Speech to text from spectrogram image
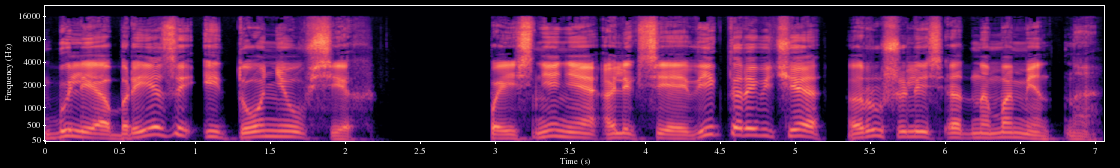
были обрезы и то не у всех. Пояснения Алексея Викторовича рушились одномоментно.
